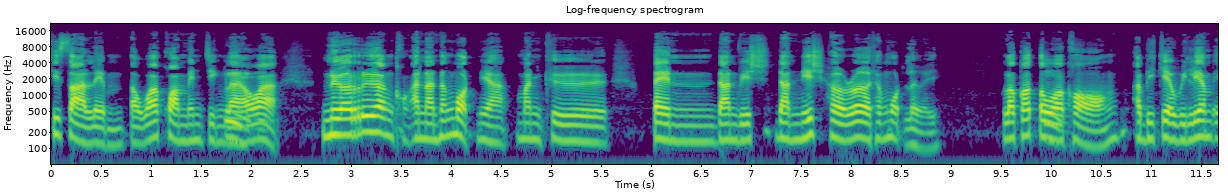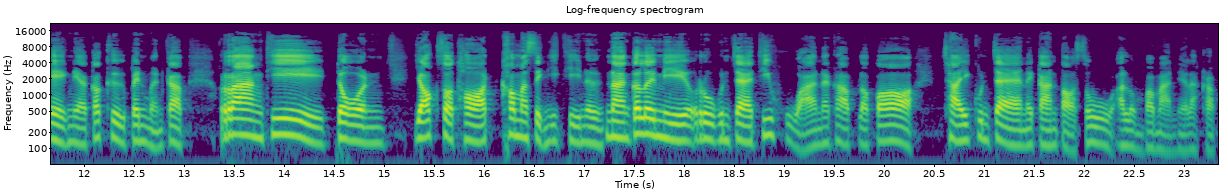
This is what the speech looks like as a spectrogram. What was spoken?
ที่ซาเลม แต่ว่าความเป็นจริงแล้วอะ เนื้อเรื่องของอันนั้นทั้งหมดเนี่ย มันคือเป็น Dunwich Dunwich Horror ทั้งหมดเลย แล้วก็ตัวอืมของอบิเกลวิลเลียมเองเนี่ย ก็คือเป็นเหมือนกับร่างที่โดนยอกโซทอสเข้ามาสิงอีกทีหนึ่ง นางก็เลยมีรูกุญแจที่หัวนะครับ แล้วก็ใช้กุญแจในการต่อสู้อารมณ์ประมาณเนี้ยแหละครับ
